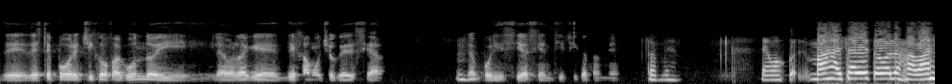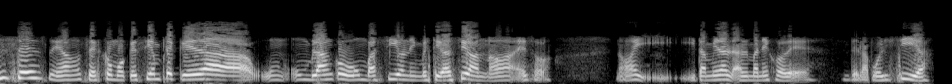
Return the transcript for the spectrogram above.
de, este pobre chico Facundo y, la verdad que deja mucho que desear. La policía científica también. También. Digamos, más allá de todos los avances, digamos, es como que siempre queda un, un blanco o un vacío en la investigación, ¿no? Eso, ¿no? Y, y también al, manejo de, de la policía.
